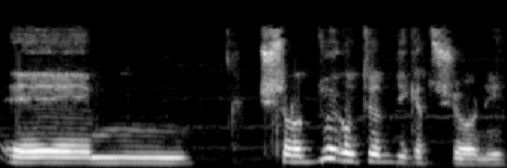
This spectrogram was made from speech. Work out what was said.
E, um, ci sono due controindicazioni.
